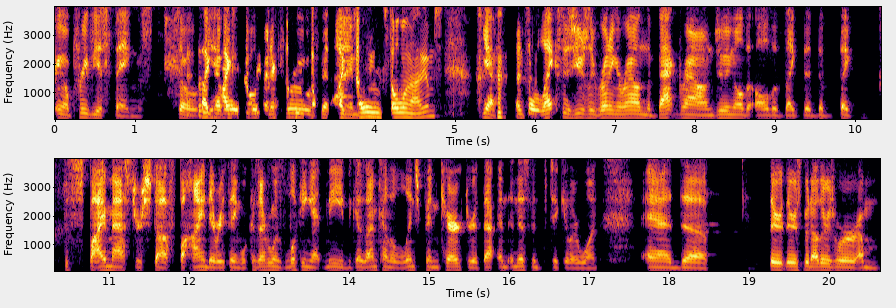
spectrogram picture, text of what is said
you know previous things so Like- you have like people trying to prove that Like i'm selling stolen items. yeah and so lex is usually running around in the background doing all the all the like the the like the spy master stuff behind everything because everyone's looking at me because i'm kind of the linchpin character at that in, in this particular one and uh there there's been others where i'm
